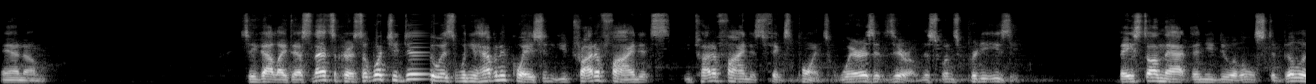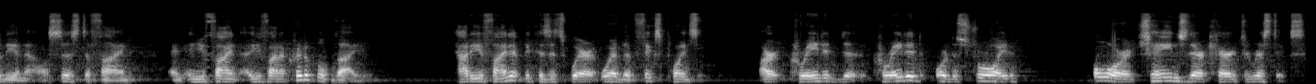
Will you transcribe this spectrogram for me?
And um, so you got like that. So that's the curve. So what you do is when you have an equation, you try to find its, you try to find its fixed points. Where is it zero? This one's pretty easy. Based on that, then you do a little stability analysis to find, and, and you find you find a critical value. How do you find it? Because it's where where the fixed points are created, created or destroyed, or change their characteristics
